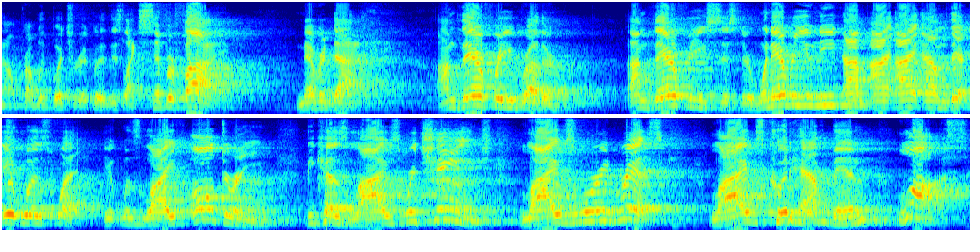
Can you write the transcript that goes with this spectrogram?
I'll probably butcher it, but it's like semper fi, never die. I'm there for you, brother. I'm there for you, sister. Whenever you need, I'm, I, I am there. It was what? It was life altering because lives were changed. lives were at risk. Lives could have been lost.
